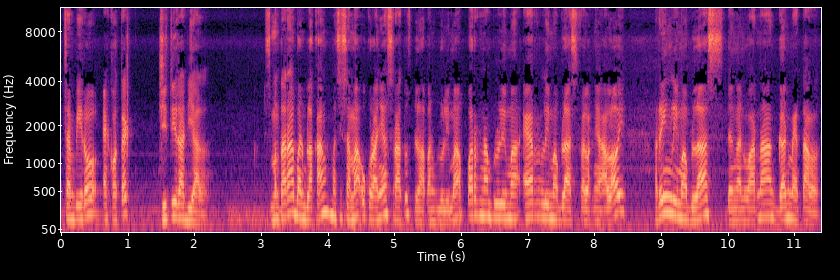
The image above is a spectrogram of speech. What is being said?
Campiro Ecotec GT Radial. Sementara ban belakang masih sama ukurannya 185 per 65 R15. Velgnya alloy, ring 15 dengan warna gunmetal.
